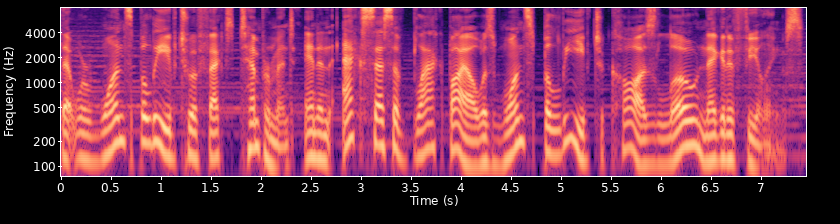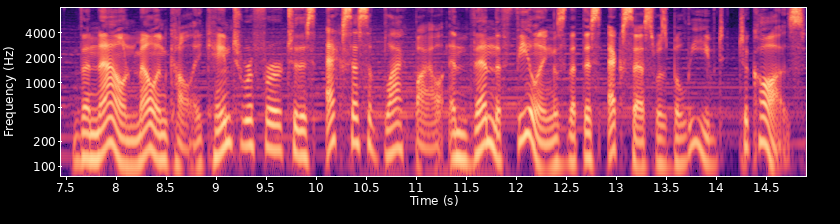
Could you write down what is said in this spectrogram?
that were once believed to affect temperament, and an excess of black bile was once believed to cause low negative feelings. The noun melancholy came to refer to this excess of black bile and then the feelings that this excess was believed to cause.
